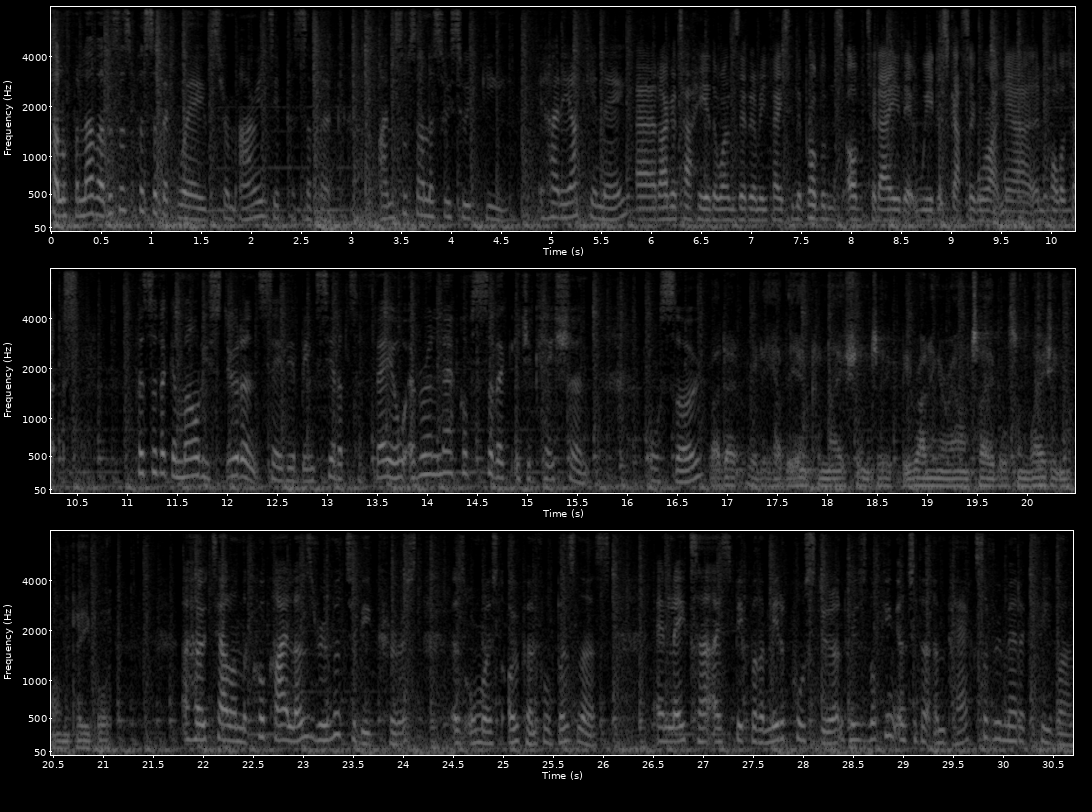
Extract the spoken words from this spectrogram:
Talofa lava, this is Pacific Waves from RNZ Pacific. I'm Susana Suisuiki. E haere ake nei. Uh, rangatahi are the ones that are going to be facing the problems of today that we're discussing right now in politics. Pacific and Maori students say they've been set up to fail over a lack of civic education. Also, I don't really have the inclination to be running around tables and waiting on people. a hotel on the Cook Islands, rumoured to be cursed, is almost open for business. And later, I speak with a medical student who's looking into the impacts of rheumatic fever.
